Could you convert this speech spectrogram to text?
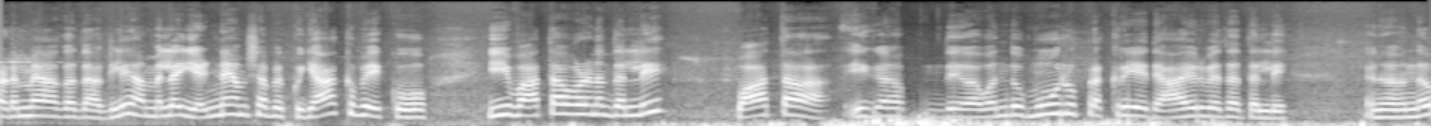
ಕಡಿಮೆ ಆಗೋದಾಗಲಿ ಆಮೇಲೆ ಎಣ್ಣೆ ಅಂಶ ಬೇಕು. ಯಾಕೆ ಬೇಕು? ಈ ವಾತಾವರಣದಲ್ಲಿ ವಾತ ಈಗ ಒಂದು ಮೂರು ಪ್ರಕ್ರಿಯೆ ಇದೆ ಆಯುರ್ವೇದದಲ್ಲಿ. ಒಂದು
